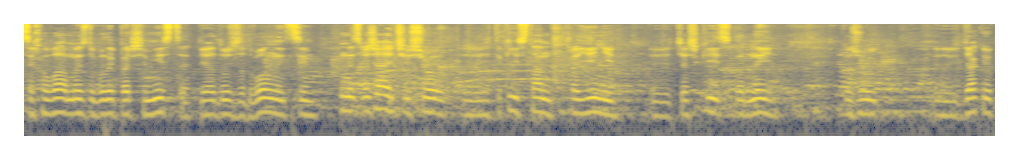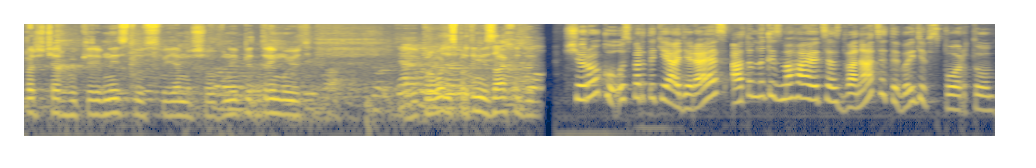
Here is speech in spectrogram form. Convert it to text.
цехова. Ми здобули перше місце. Я дуже задоволений цим. Незважаючи, що е, такий стан в країні е, тяжкий, складний, кажу, е, дякую в першу чергу керівництву своєму, що вони підтримують, проводять спортивні заходи. Щороку у Спартакіаді РаЕС атомники змагаються з 12 видів спорту.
